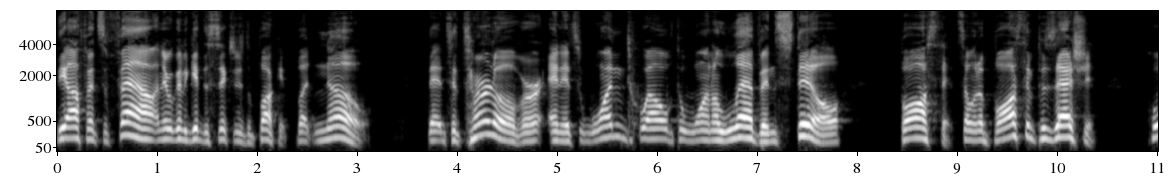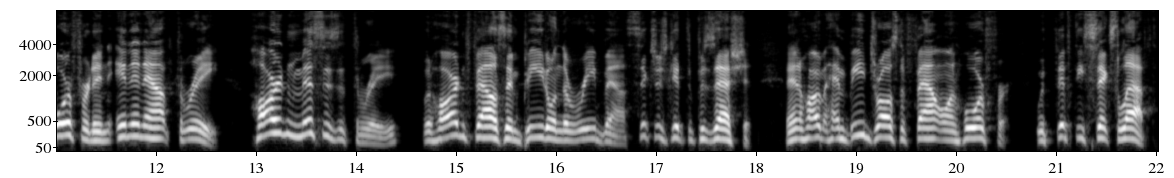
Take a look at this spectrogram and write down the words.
the offensive foul, and they were going to give the Sixers the bucket. But no, it's a turnover and it's 112 to 111 still Boston. So in a Boston possession, Horford an in and out three. Harden misses a three, but Harden fouls Embiid on the rebound. Sixers get the possession. And Harden, Embiid draws the foul on Horford with 56 left.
